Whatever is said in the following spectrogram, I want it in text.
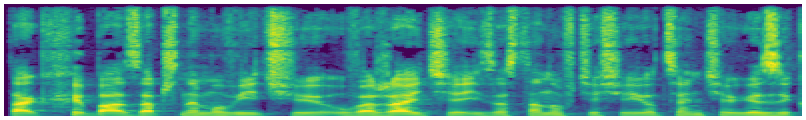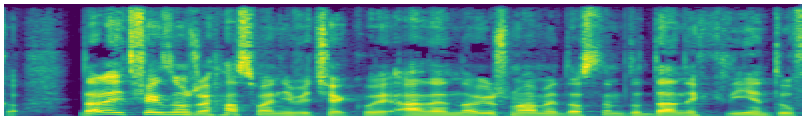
Tak chyba zacznę mówić, uważajcie i zastanówcie się i ocencie ryzyko. Dalej twierdzą, że hasła nie wyciekły, ale no już mamy dostęp do danych klientów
